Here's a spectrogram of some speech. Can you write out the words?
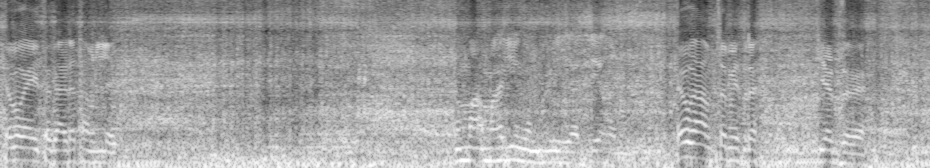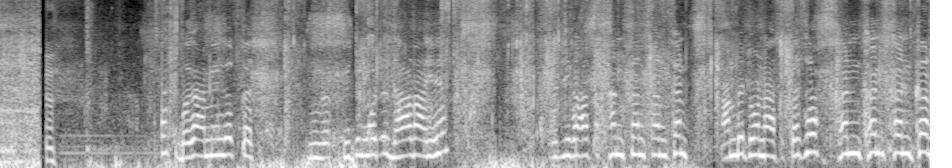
हे बघा इथं गाड्या थांबलेल्या आहेत. मा- मागे. हे बघा आमचा मित्र. सगळ्या बघा आम्ही इथं कस इथं किती मोठं झाड आहे. त्याची का आता खन खन खन खन. आंबे तोडणं असं कसं? खन खन खन खन.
